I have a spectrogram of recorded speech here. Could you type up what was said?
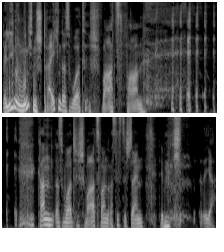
Berlin und München streichen das Wort Schwarzfahren. Kann das Wort Schwarzfahren rassistisch sein? München, ja.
